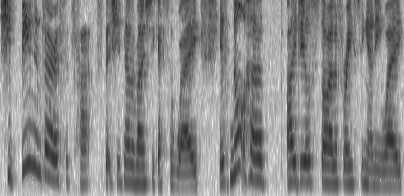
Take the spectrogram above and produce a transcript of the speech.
she'd been in various attacks, but she'd never managed to get away. It's not her ideal style of racing anyway.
